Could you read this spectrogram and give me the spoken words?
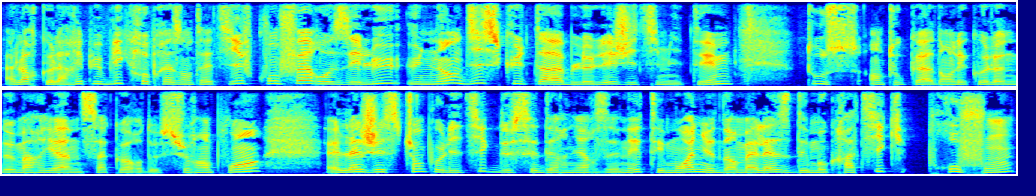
alors que la République représentative confère aux élus une indiscutable légitimité. Tous, en tout cas dans les colonnes de Marianne, s'accordent sur un point. La gestion politique de ces dernières années témoigne d'un malaise démocratique profond.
